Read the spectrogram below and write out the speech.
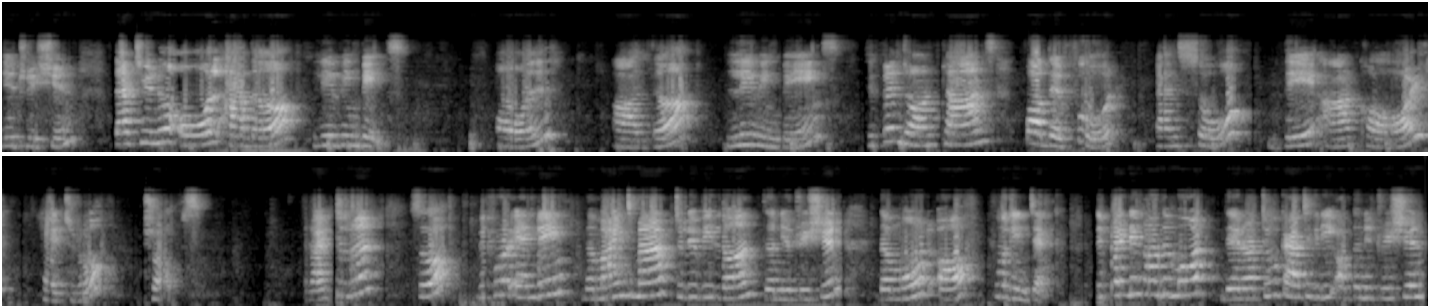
nutrition that you know all other living beings. All other living beings depend on plants for their food and so they are called heterotrophs. Right children? So before ending the mind map today we learned the nutrition, the mode of food intake. Depending on the mode, there are two category of the nutrition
